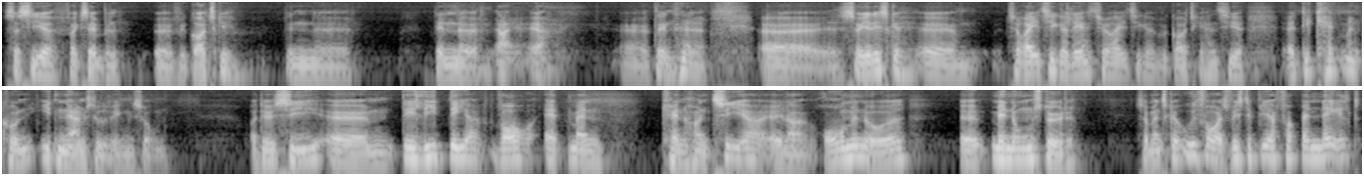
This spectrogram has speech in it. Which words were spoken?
så siger for eksempel øh, Vygotsky, den, øh, den, øh, nej, ja, øh, den øh, øh, sovjetiske øh, teoretiker, læringsteoretiker Vygotsky, han siger, at det kan man kun i den nærmeste udviklingszone. Og det vil sige, øh, det er lige der, hvor at man kan håndtere eller rumme noget øh, med nogen støtte. Så man skal udfordres. Hvis det bliver for banalt,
